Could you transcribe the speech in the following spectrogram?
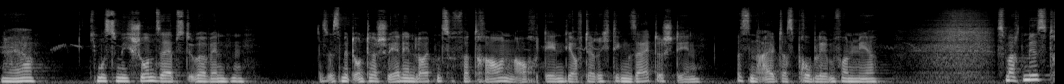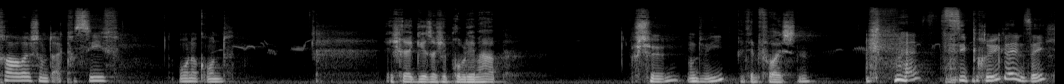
Naja, ich musste mich schon selbst überwinden. Es ist mitunter schwer, den Leuten zu vertrauen, auch denen, die auf der richtigen Seite stehen. Das ist ein Altersproblem von mir. Es macht misstrauisch und aggressiv, ohne Grund. Ich reagiere solche Probleme ab. Schön. Und wie? Mit den Fäusten. Was? Sie prügeln sich?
